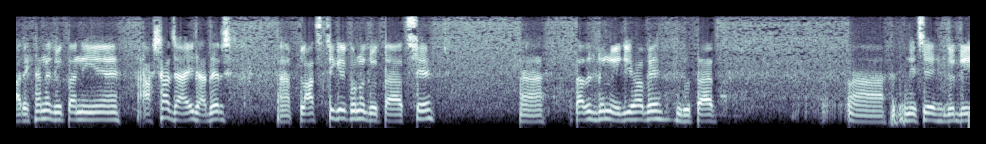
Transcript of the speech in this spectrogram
আর এখানে জুতা নিয়ে আসা যায়, যাদের প্লাস্টিকের কোনো জুতা আছে তাদের জন্য ইজি হবে। জুতার নিচে যদি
